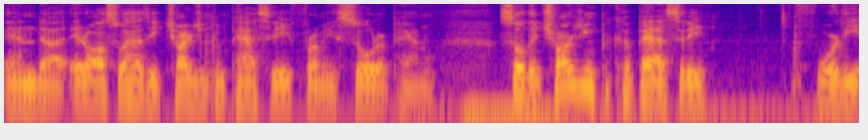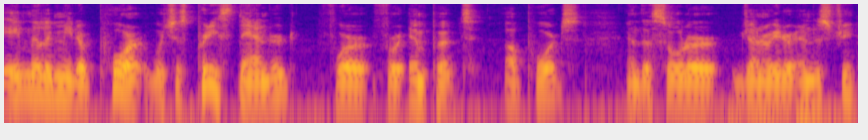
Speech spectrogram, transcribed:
and uh, it also has a charging capacity from a solar panel. So the charging capacity for the 8 millimeter port, which is pretty standard for, for input uh, ports, in the solar generator industry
